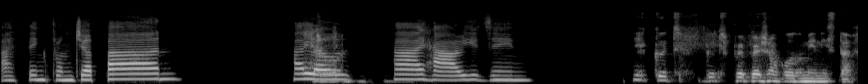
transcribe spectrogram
I think from Japan. Hello. Hello. Hi, how are you, Jin? Yeah, good, good preparation for the mini stuff.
